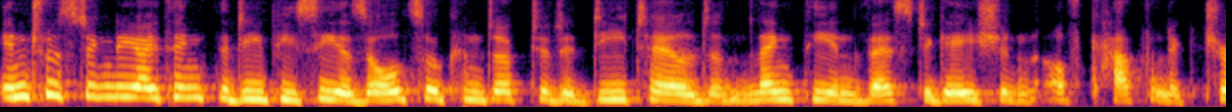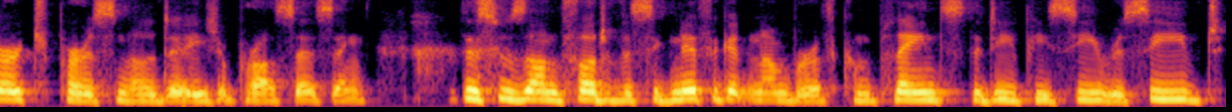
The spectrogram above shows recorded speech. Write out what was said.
Interestingly, I think the DPC has also conducted a detailed and lengthy investigation of Catholic Church personal data processing. This was on foot of a significant number of complaints the DPC received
